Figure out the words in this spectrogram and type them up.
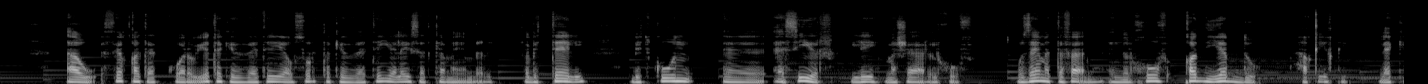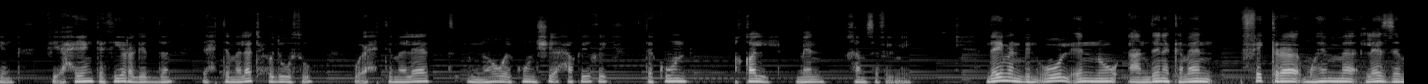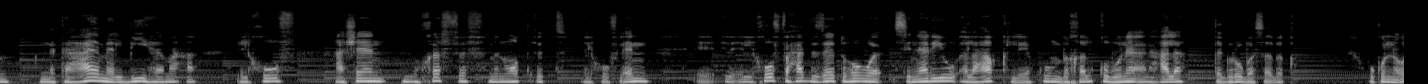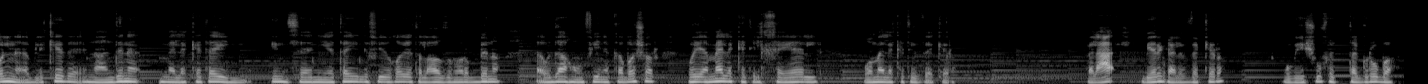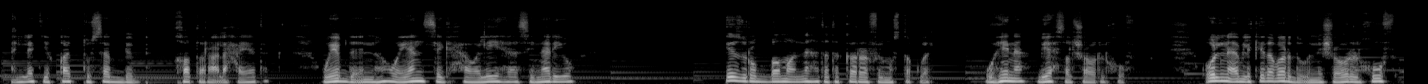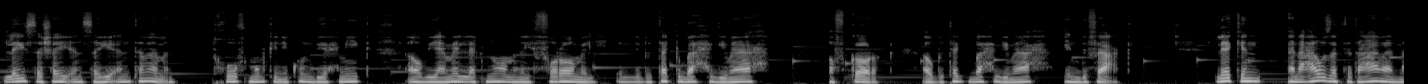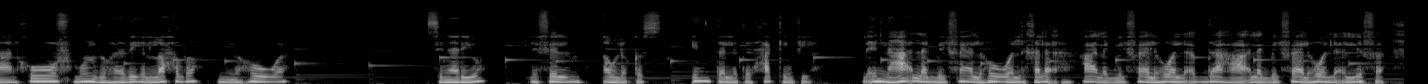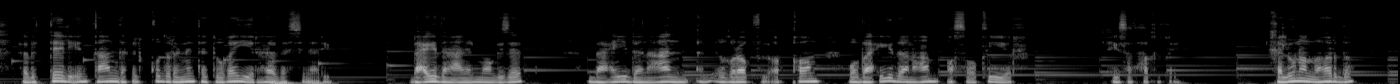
أو ثقتك ورؤيتك الذاتية وصورتك الذاتية ليست كما ينبغي فبالتالي بتكون آه، أسير لمشاعر الخوف. وزي ما اتفقنا إن الخوف قد يبدو حقيقي لكن في أحيان كثيرة جدا احتمالات حدوثه واحتمالات إن هو يكون شيء حقيقي تكون أقل من 5% دايما بنقول إنه عندنا كمان فكرة مهمة لازم نتعامل بيها مع الخوف عشان نخفف من وطأة الخوف. لأن الخوف في حد ذاته هو سيناريو العقل يقوم بخلقه بناء على تجربة سابقة. وكنا قلنا قبل كده إن عندنا ملكتين إنسانيتين في غاية العظمة ربنا أودعهم فينا كبشر وهي ملكة الخيال وملكة الذاكرة. فالعقل بيرجع للذاكرة وبيشوف التجربة التي قد تسبب خطر على حياتك ويبدأ إن هو ينسج حواليها سيناريو إذ ربما أنها تتكرر في المستقبل. وهنا بيحصل شعور الخوف. قلنا قبل كده برضو إن شعور الخوف ليس شيئا سيئا تماما. الخوف ممكن يكون بيحميك أو بيعمل لك نوع من الفرامل اللي بتكبح جماح أفكارك أو بتكبح جماح اندفاعك. لكن أنا عاوزك تتعامل مع الخوف منذ هذه اللحظة إن هو سيناريو لفيلم أو لقصة. أنت اللي تتحكم فيها. لأن عقلك بالفعل هو اللي خلقها. عقلك بالفعل هو اللي أبدعها. عقلك بالفعل هو اللي ألفها. فبالتالي أنت عندك القدرة أن أنت تغير هذا السيناريو. بعيدا عن المعجزات بعيدا عن الإغراق في الأرقام وبعيدا عن أساطير ليست حقيقية. خلونا النهاردة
